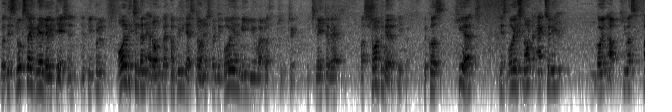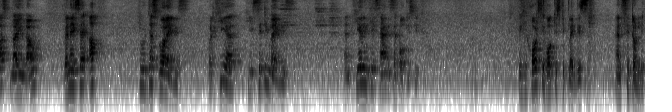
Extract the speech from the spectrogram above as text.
because this looks like real levitation, and people, all the children around were completely astonished, but the boy and me knew what was the trick, which later were, was shown to the other people. Because here, this boy is not actually going up. He was first lying down. When I say up, he would just go like this. But here, he is sitting like this. And here in his hand is a hockey stick. He holds the hockey stick like this and sit only.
